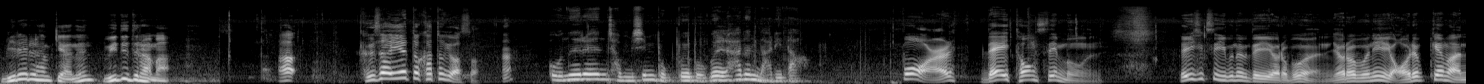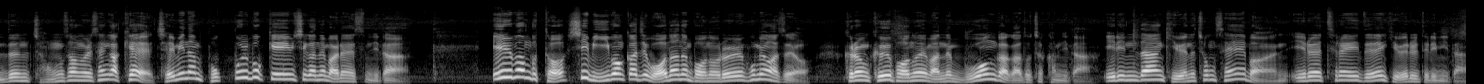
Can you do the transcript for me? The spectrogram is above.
미래를 함께하는 with 드라마. 아, 그 사이에 또 카톡이 왔어. 오늘은 점심 복불복을 하는 날이다. 4th 데이통신문. DAY6 Even of Day 여러분, 여러분이 어렵게 만든 정성을 생각해 재미난 복불복 게임 시간을 마련했습니다. 1번부터 12번까지 원하는 번호를 호명하세요. 그럼 그 번호에 맞는 무언가가 도착합니다. 1인당 기회는 총 3번, 1회 트레이드의 기회를 드립니다.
